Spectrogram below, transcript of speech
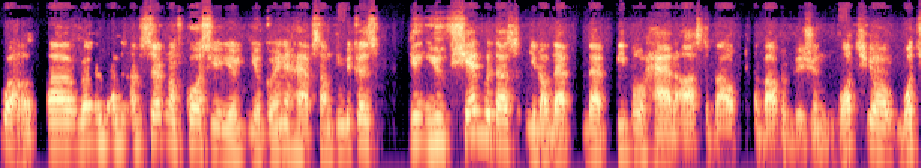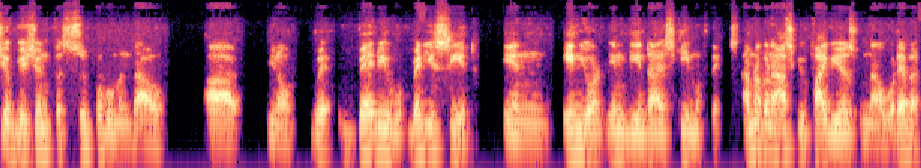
Well, uh, I'm, I'm certain, of course, you, you're, you're going to have something because you, you've shared with us, you know, that that people had asked about about a vision. What's your what's your vision for Super Women DAO? Uh, you know, where, where do you where do you see it in in your in the entire scheme of things? I'm not going to ask you five years from now, whatever,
